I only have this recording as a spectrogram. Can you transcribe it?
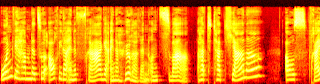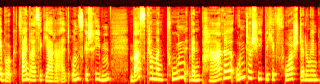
Und wir haben dazu auch wieder eine Frage einer Hörerin. Und zwar hat Tatjana aus Freiburg, 32 Jahre alt, uns geschrieben, was kann man tun, wenn Paare unterschiedliche Vorstellungen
